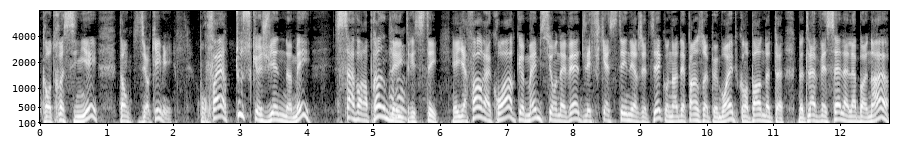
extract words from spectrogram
contrats signés. Donc, tu dis, OK, mais pour faire tout ce que je viens de nommer, ça va en prendre de mhm. l'électricité. Et il y a fort à croire que même si on avait de l'efficacité énergétique, on en dépense un peu moins, puis qu'on porte notre, notre lave-vaisselle à la bonne heure,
